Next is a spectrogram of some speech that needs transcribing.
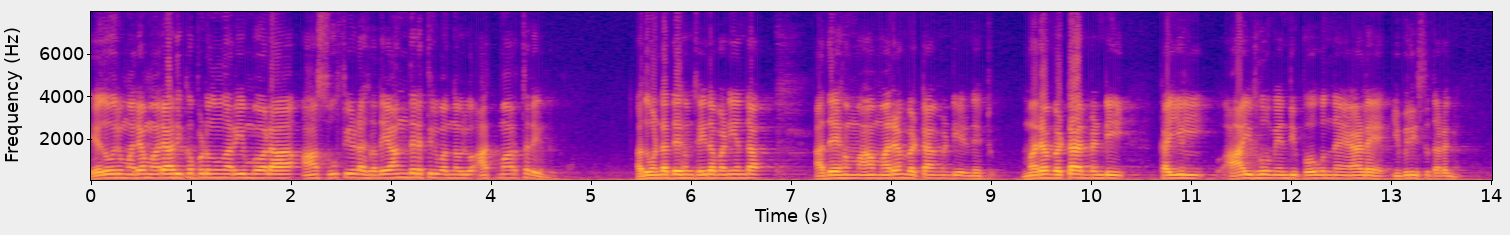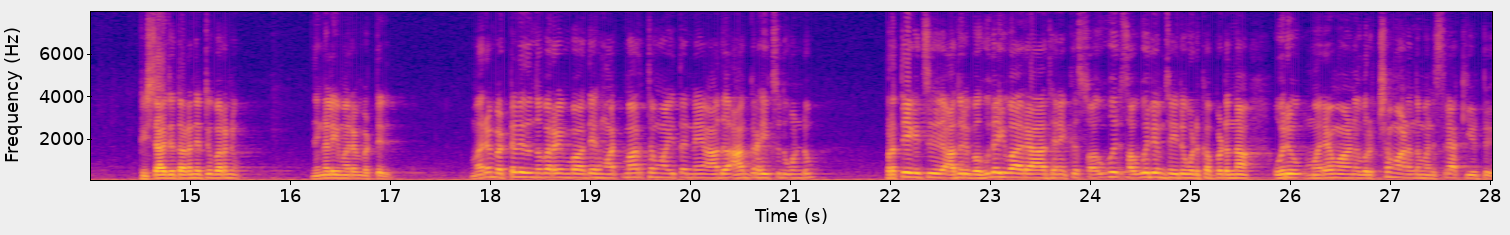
ഏതോ ഒരു മരം ആരാധിക്കപ്പെടുന്നു എന്നറിയുമ്പോൾ ആ ആ സൂഫിയുടെ ഹൃദയാന്തരത്തിൽ വന്ന ഒരു ആത്മാർത്ഥതയുണ്ട്. അതുകൊണ്ട് അദ്ദേഹം ചെയ്ത പണി എന്താ? അദ്ദേഹം ആ മരം വെട്ടാൻ വേണ്ടി എഴുന്നേറ്റു. മരം വെട്ടാൻ വേണ്ടി കയ്യിൽ ആയുധവും ഏന്തി പോകുന്നയാളെ ഇബിലീസ് തടഞ്ഞു. പിശാജ് തടഞ്ഞിട്ട് പറഞ്ഞു നിങ്ങൾ ഈ മരം വെട്ടരുത്. മരം വെട്ടരുതെന്ന് പറയുമ്പോൾ അദ്ദേഹം ആത്മാർത്ഥമായി തന്നെ അത് ആഗ്രഹിച്ചതുകൊണ്ടും പ്രത്യേകിച്ച് അതൊരു ബഹുദൈവാരാധനയ്ക്ക് സൗകര്യ സൗകര്യം ചെയ്തു കൊടുക്കപ്പെടുന്ന ഒരു മരമാണ് വൃക്ഷമാണെന്ന് മനസ്സിലാക്കിയിട്ട്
